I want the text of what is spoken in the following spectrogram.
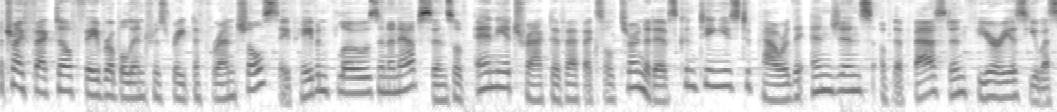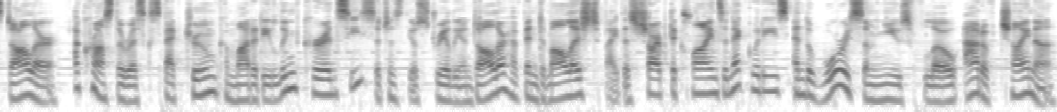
A trifecta of favorable interest rate differentials, safe haven flows, and an absence of any attractive FX alternatives continues to power the engines of the fast and furious US dollar. Across the risk spectrum, commodity linked currencies such as the Australian dollar have been demolished by the sharp declines in equities and the worrisome news flow out of China.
